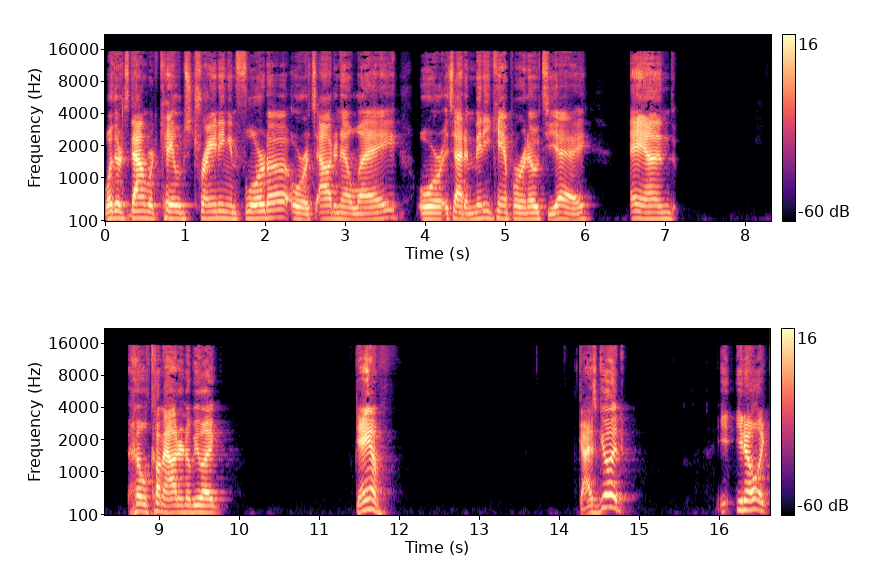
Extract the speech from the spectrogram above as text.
whether it's down where Caleb's training in Florida or it's out in LA or it's at a mini camp or an OTA. And he'll come out and he'll be like, damn, guy's good. You know, like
